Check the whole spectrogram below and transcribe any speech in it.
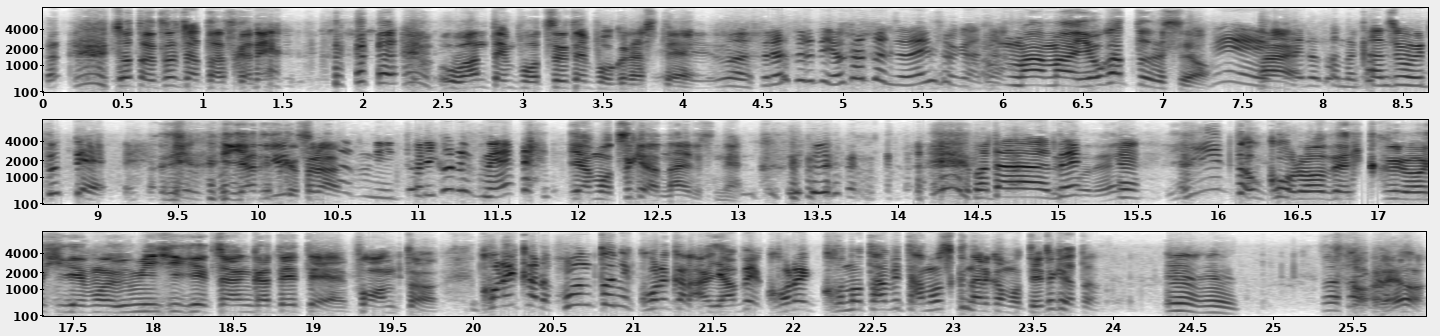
ちょっと映っちゃったんですかね。ワンテンポ、ツーテンポ遅らして。まあ、それはそれでよかったんじゃないでしょうか。まあまあ、良かったですよ。ねえ、はい。さんの感じも映って。嫌ですけど、それは、ですね。いや、もう次はないですね。またねね、いいところで黒ひげも海ひげちゃんが出て、ポンと。これから、本当にこれから、あ、やべえ、これ、この旅楽しくなるかもっていう時だったんですよ。うんうん。まあ、それを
